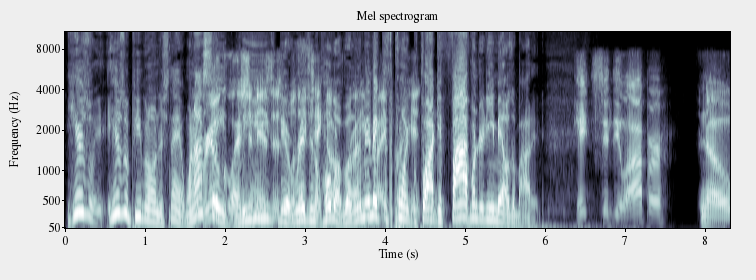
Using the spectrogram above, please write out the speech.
Here's what here's what people don't understand. When The I say question leave is- is the will original, hold on, well, let me Roddy make this point before I get 500 emails about it. Hit Cyndi Lauper No,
